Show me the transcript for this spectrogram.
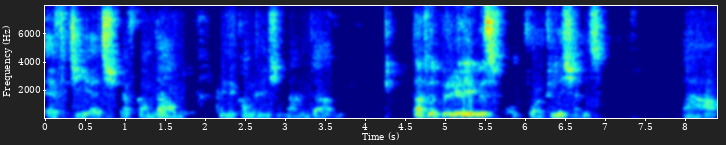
F, G, H have gone down, in the combination. And um, that would be really useful for clinicians uh,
